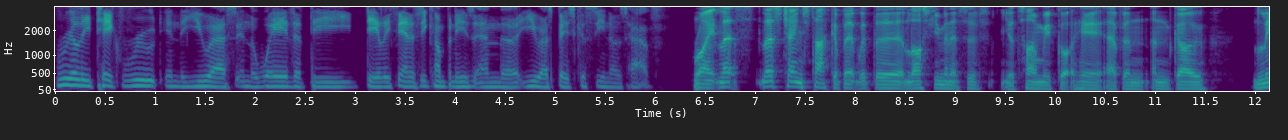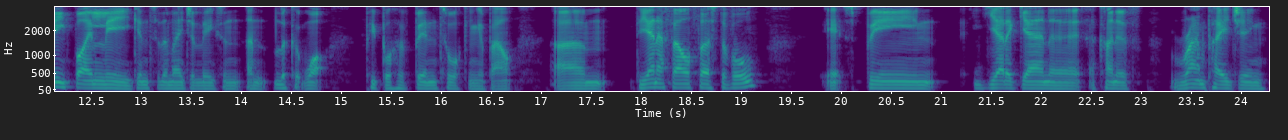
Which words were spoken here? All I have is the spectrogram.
really take root in the US in the way that the daily fantasy companies and the US based casinos have. Right, let's let's change tack a bit with the last few minutes of your time we've got here, Eben, and go league by league into the major leagues and, and look at what people have been talking about. Um, the NFL, first of all, it's been yet again a, a kind of rampaging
